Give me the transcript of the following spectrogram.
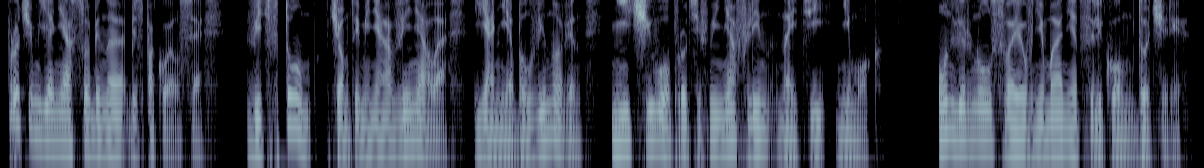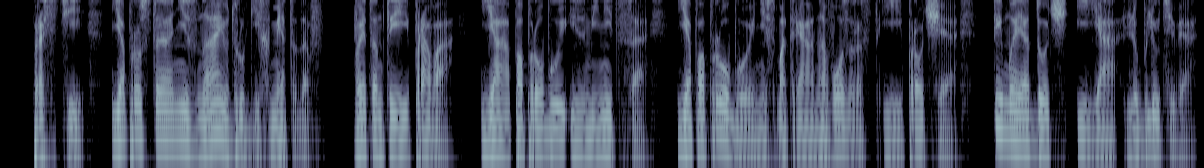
Впрочем, я не особенно беспокоился. Ведь в том, в чем ты меня обвиняла, я не был виновен. Ничего против меня Флинн найти не мог. Он вернул свое внимание целиком дочери. Прости, я просто не знаю других методов. В этом ты и права. Я попробую измениться. Я попробую, несмотря на возраст и прочее. Ты моя дочь, и я люблю тебя.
